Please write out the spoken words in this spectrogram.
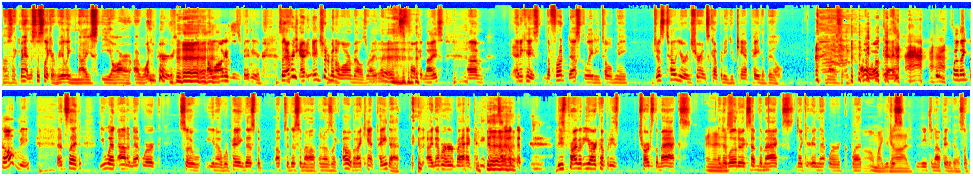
I was like, man, this is like a really nice ER. I wonder how long has this been here. So every it should have been alarm bells, right? Like it's fucking nice. Um, any case, the front desk lady told me, just tell your insurance company you can't pay the bill. And I was like, oh, okay so they called me and said you went out of network so you know we're paying this but up to this amount and i was like oh but i can't pay that. And i never heard back. So, these private er companies charge the max and then and just, they're willing to accept the max, like you're in network, but oh my you god, just need to not pay the bill. So,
